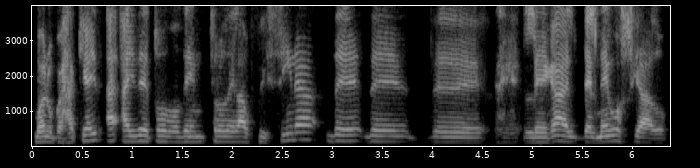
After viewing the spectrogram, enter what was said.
bueno, pues aquí hay, hay, de todo. Dentro de la oficina de, de, de legal del negociado,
